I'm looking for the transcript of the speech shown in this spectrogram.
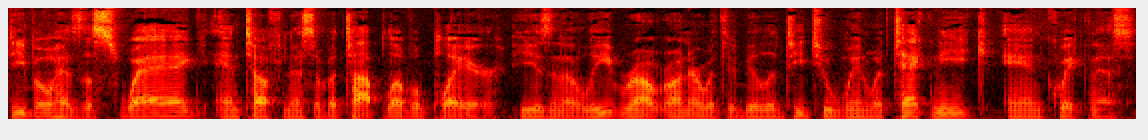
Deebo has the swag and toughness of a top level player. He is an elite route runner with the ability to win with technique and quickness.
